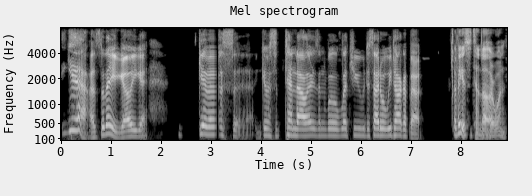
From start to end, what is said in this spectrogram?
Yeah. So there you go. You get give us uh, give us ten dollars, and we'll let you decide what we talk about. I think it's a ten dollar one.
